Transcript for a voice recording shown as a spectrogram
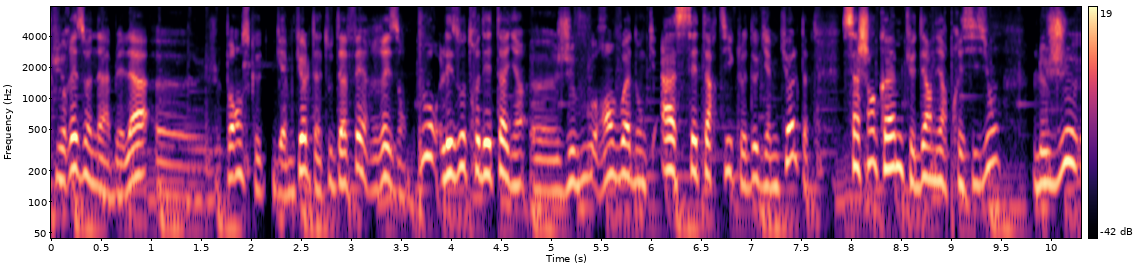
plus raisonnable. Et là, euh, je pense que Gamecult a tout à fait raison. Pour les autres détails, hein, euh, je vous renvoie donc à cet article de Gamecult, sachant quand même que dernière précision, le jeu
